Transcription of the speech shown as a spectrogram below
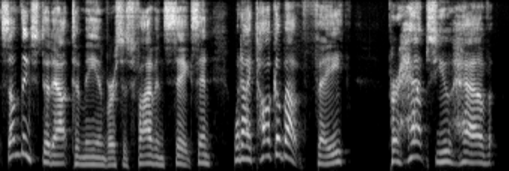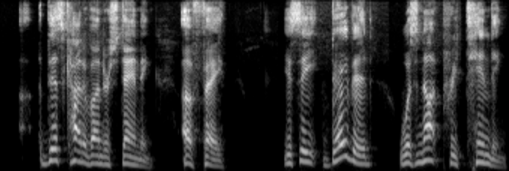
Something stood out to me in verses five and six. And when I talk about faith, perhaps you have uh, this kind of understanding of faith. You see, David was not pretending.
